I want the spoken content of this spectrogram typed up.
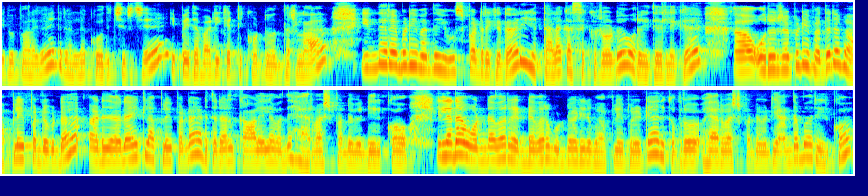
இப்போ பாருங்கள் இது நல்லா கொதிச்சிருச்சு. இப்போ இதை வடிகட்டி கொண்டு வந்துடலாம் இந்த ரெமடி வந்து யூஸ் பண்ணுறீங்கன்னா நீங்கள் தலை கசக்கணும்னு ஒரு இது இல்லைங்க. ஒரு ரெமடி வந்து நம்ம அப்ளை பண்ணோம்னா அடுத்த நைட்டில் அப்ளை பண்ணால் அடுத்த நாள் காலையில் வந்து ஹேர் வாஷ் பண்ண வேண்டியிருக்கும். இல்லைனா ஒன் ஹவர் ரெண்டு ஹவர் முன்னாடி நம்ம அப்ளை பண்ணிவிட்டு அதுக்கப்புறம் ஹேர் வாஷ் பண்ண வேண்டிய அந்த மாதிரி இருக்கும்.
